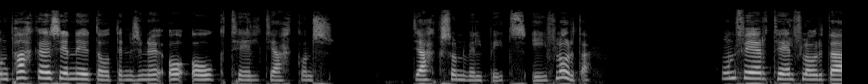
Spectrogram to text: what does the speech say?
Hún pakkaði sér niður dótinu sinu og óg til Jacksons, Jacksonville Beach í Flórida. Hún fer til Flórida,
